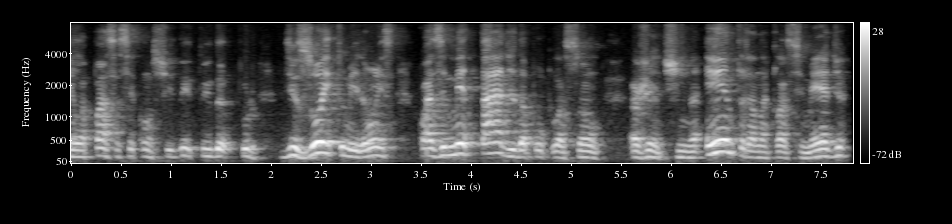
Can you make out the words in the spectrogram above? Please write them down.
ela passa a ser constituída por 18 milhões, quase metade da população argentina entra na classe média,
